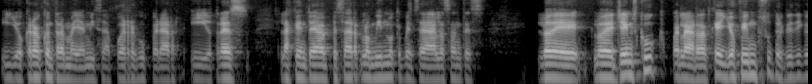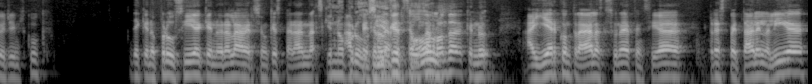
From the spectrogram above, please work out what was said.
y yo creo que contra Miami se va a poder recuperar. Y otra vez la gente va a empezar lo mismo que pensé de Dallas antes. Lo de, lo de James Cook, pues la verdad que yo fui un súper crítico de James Cook, de que no producía, que no era la versión que esperaban. Es que no a pesar producía. de que ser segunda todos. ronda, que no, ayer contra Dallas, que es una defensiva respetable en la liga,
